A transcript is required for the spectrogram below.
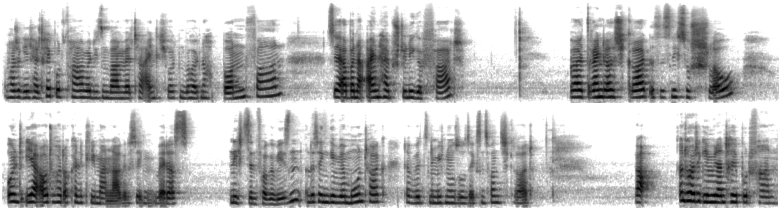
Und heute gehe ich halt Tretboot fahren bei diesem warmen Wetter. Eigentlich wollten wir heute nach Bonn fahren. Ist ja aber eine eineinhalbstündige Fahrt. Bei 33 Grad ist es nicht so schlau. Und ihr Auto hat auch keine Klimaanlage. Deswegen wäre das nicht sinnvoll gewesen. Und deswegen gehen wir Montag. Da wird es nämlich nur so 26 Grad. Ja. Und heute gehen wir dann Tretboot fahren.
